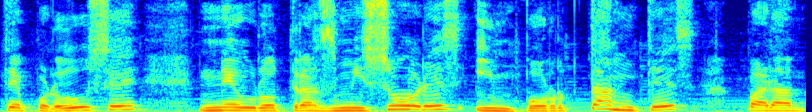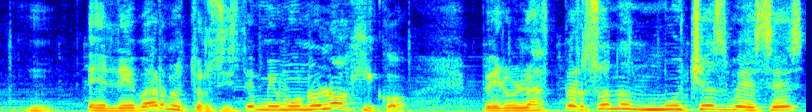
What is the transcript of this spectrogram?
te produce neurotransmisores importantes para elevar nuestro sistema inmunológico. Pero las personas muchas veces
